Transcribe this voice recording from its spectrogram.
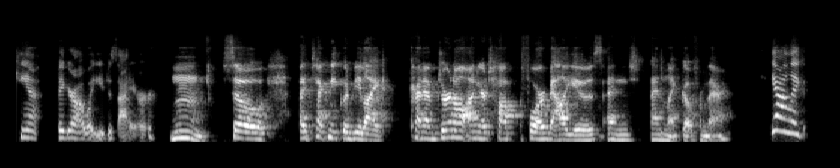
can't figure out what you desire. Mm. So a technique would be like kind of journal on your top four values and and like go from there. Yeah, like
